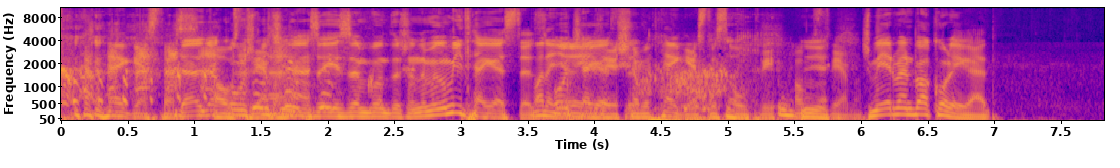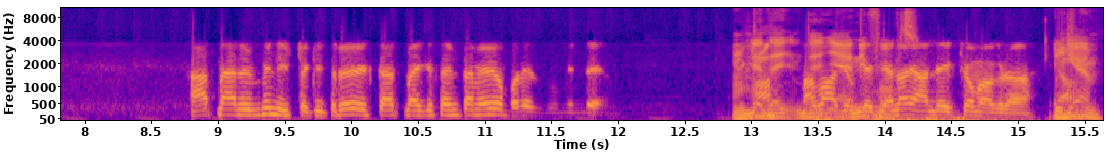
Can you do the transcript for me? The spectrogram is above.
Hegesztesz De akkor most mit csinálsz egészen pontosan? De még mit hegeszted? Van egy Hogy hegeszted? hogy hegesztesz. Ausztriában. És miért ment be a kollégád? Hát már mindig csak itt rögtett, meg szerintem jobban izgul, mint én. Igen, de, de vágyok nyerni egy ilyen ajándékcsomagra. Igen?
